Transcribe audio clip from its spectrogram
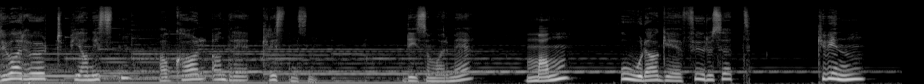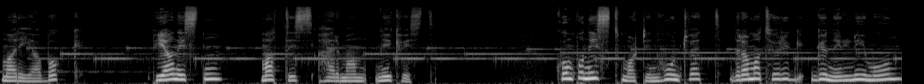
Du har hørt 'Pianisten' av Carl André Christensen. De som var med mannen Ola G. Furuseth. Kvinnen Maria Bock. Pianisten Mattis Herman Nyquist. Komponist Martin Horntvedt. Dramaturg Gunhild Nymoen.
